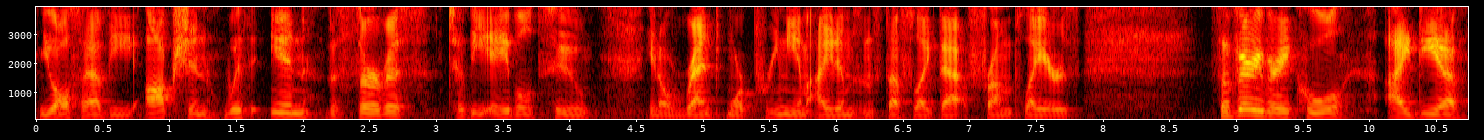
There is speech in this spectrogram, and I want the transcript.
you also have the option within the service to be able to you know rent more premium items and stuff like that from players. So very very cool idea.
